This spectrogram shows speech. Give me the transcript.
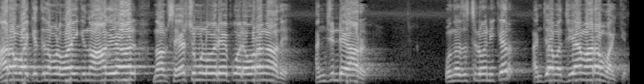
ആറാം വാക്യത്തിൽ നമ്മൾ വായിക്കുന്നു ആകയാൽ നാം ശേഷമുള്ളവരെ പോലെ ഉറങ്ങാതെ. അഞ്ചിന്റെ ആറ്. ഒന്ന് തെസ്സലോനിക്കർ അഞ്ചാം അധ്യായം ആറാം വാക്യം.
